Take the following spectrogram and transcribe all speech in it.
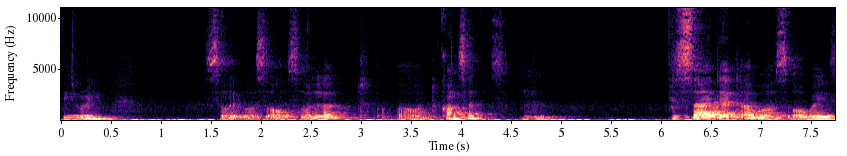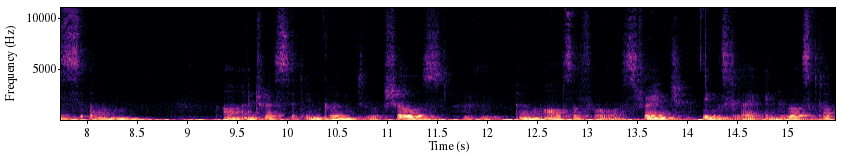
theory. So it was also a lot about concepts. Mhm. Beside that, I was always um, uh, interested in going to shows, Mhm. uh, also for strange things like in the Rose Club.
